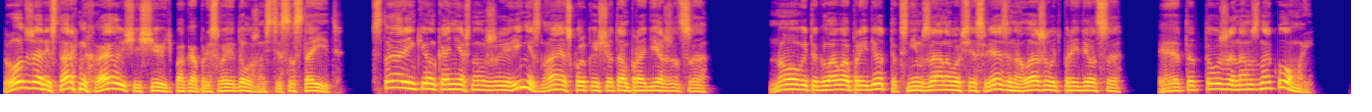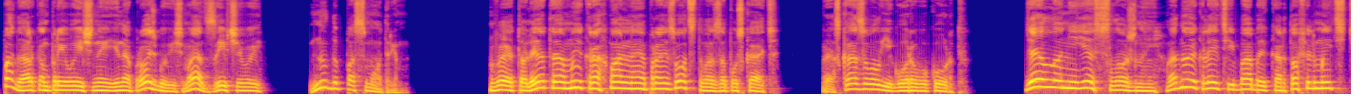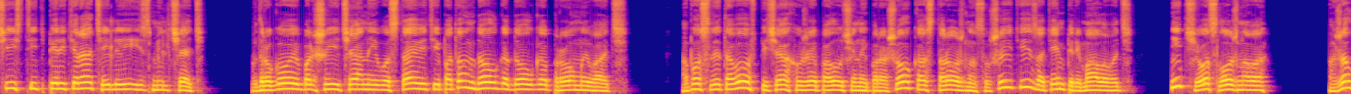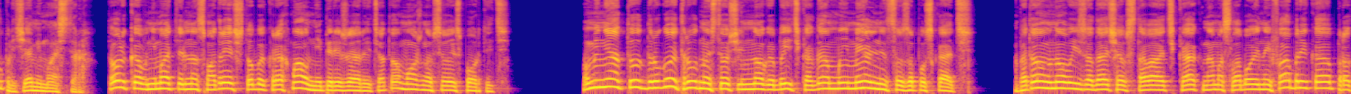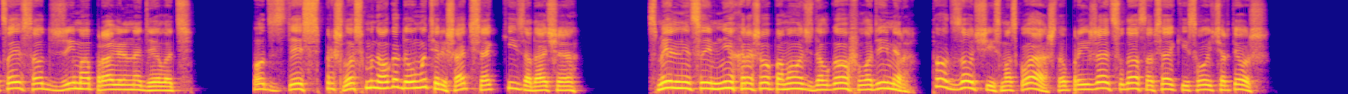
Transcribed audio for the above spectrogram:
Тот же Аристарх Михайлович еще ведь пока при своей должности состоит. Старенький он, конечно, уже, и не знаю, сколько еще там продержится. Новый-то глава придет, так с ним заново все связи налаживать придется. Этот-то уже нам знакомый подарком привычный и на просьбу весьма отзывчивый. Ну да посмотрим. В это лето мы крахмальное производство запускать, рассказывал Егорову Курт. Дело не есть сложное. В одной клете бабы картофель мыть, чистить, перетирать или измельчать. В другой большие чаны его ставить и потом долго-долго промывать а после того в печах уже полученный порошок осторожно сушить и затем перемалывать. Ничего сложного. Пожал плечами мастер. Только внимательно смотреть, чтобы крахмал не пережарить, а то можно все испортить. У меня тут другой трудность очень много быть, когда мы мельницу запускать. А потом новые задачи вставать, как на маслобойной фабрика процесс отжима правильно делать. Вот здесь пришлось много думать и решать всякие задачи. С мельницей мне хорошо помочь Долгов Владимир, тот зодчий из Москва, чтобы приезжать сюда со всякий свой чертеж.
